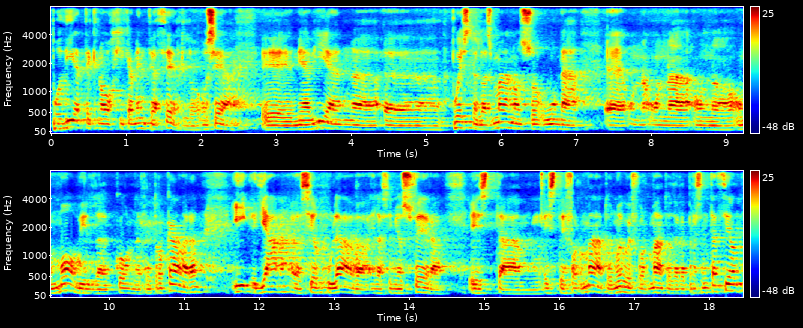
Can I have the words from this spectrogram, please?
podía tecnológicamente hacerlo, o sea, eh, me habían uh, puesto en las manos una, uh, una, una, un móvil con retrocámara y ya circulaba en la semiosfera esta, este formato, nuevo formato de representación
